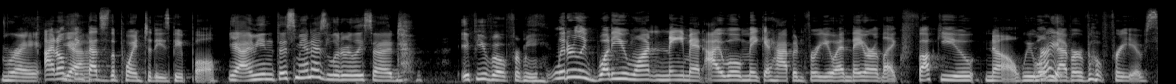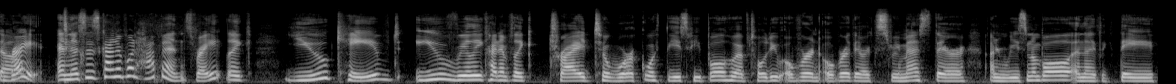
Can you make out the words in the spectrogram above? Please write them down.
Right. I don't Yeah. think that's the point to these people. Yeah, I mean, this man has literally said, if you vote for me, Literally, what do you want? Name it. I will make it happen for you. And they are like, fuck you. No, we will Right. never vote for you. So, Right. And this is kind of what happens, right? Like you caved, you really kind of like tried to work with these people who have told you over and over they're extremists, they're unreasonable, and they like they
